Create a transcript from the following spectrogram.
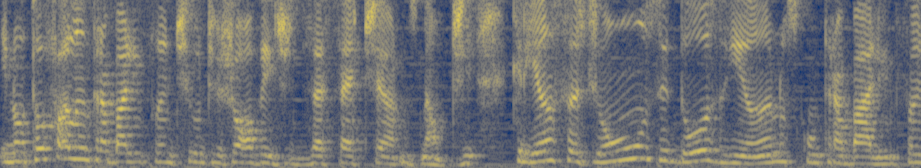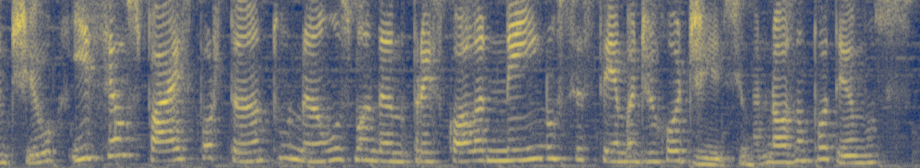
E não estou falando trabalho infantil de jovens de 17 anos, não, de crianças de 11, 12 anos com trabalho infantil e seus pais, portanto, não os mandando para a escola nem no sistema de rodízio. Nós não podemos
